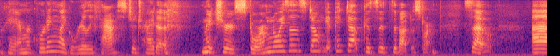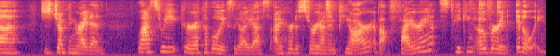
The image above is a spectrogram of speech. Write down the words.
Okay, I'm recording like really fast to try to make sure storm noises don't get picked up because it's about to storm. So, uh, just jumping right in. Last week, or a couple of weeks ago, I guess, I heard a story on NPR about fire ants taking over in Italy.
